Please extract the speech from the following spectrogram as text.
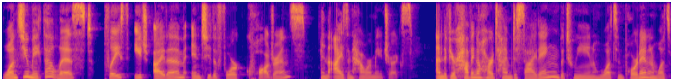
Once you make that list, place each item into the four quadrants in the Eisenhower matrix. And if you're having a hard time deciding between what's important and what's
